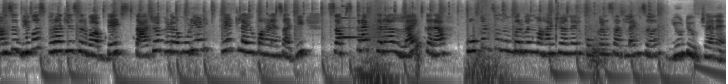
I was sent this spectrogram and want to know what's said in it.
आमचे दिवसभरातले सर्व अपडेट्स ताज्या घडामोडी आणि थेट लाईव्ह पाहण्यासाठी सबस्क्राईब करा लाईक करा. कोकणचं नंबर वन महा चॅनल कोकण सात लाईनचं युट्यूब चॅनल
